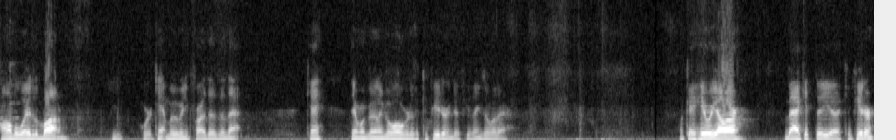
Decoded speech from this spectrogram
all the way to the bottom, where it can't move any farther than that. Okay, then we're going to go over to the computer and do a few things over there. Okay, here we are back at the uh, computer.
